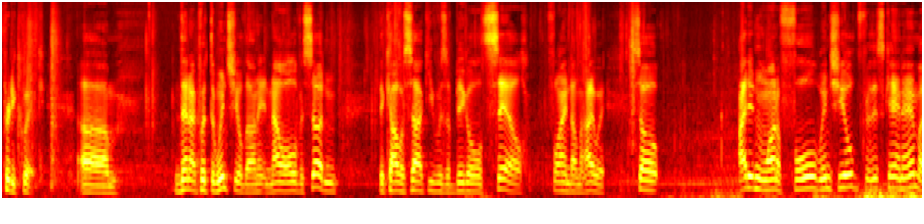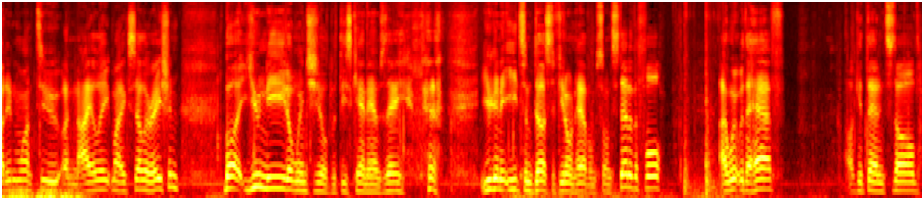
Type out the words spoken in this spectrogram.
pretty quick. Um, then I put the windshield on it, and now all of a sudden, the Kawasaki was a big old sail flying down the highway. So I didn't want a full windshield for this Can-Am. I didn't want to annihilate my acceleration, but you need a windshield with these Can-Ams. They, you're gonna eat some dust if you don't have them. So instead of the full, I went with a half. I'll get that installed,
